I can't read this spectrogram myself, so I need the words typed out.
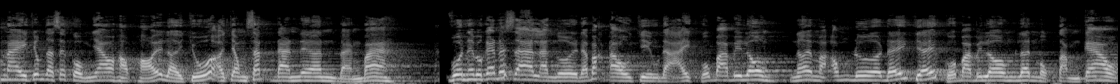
Hôm nay chúng ta sẽ cùng nhau học hỏi lời Chúa ở trong sách Daniel đoạn 3. Vua Nebuchadnezzar là người đã bắt đầu triều đại của Babylon, nơi mà ông đưa đế chế của Babylon lên một tầm cao,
